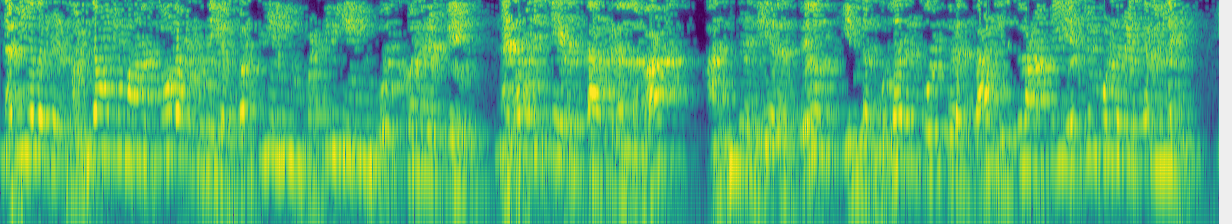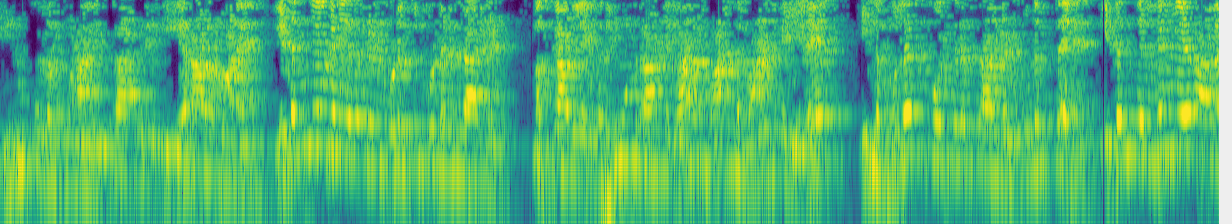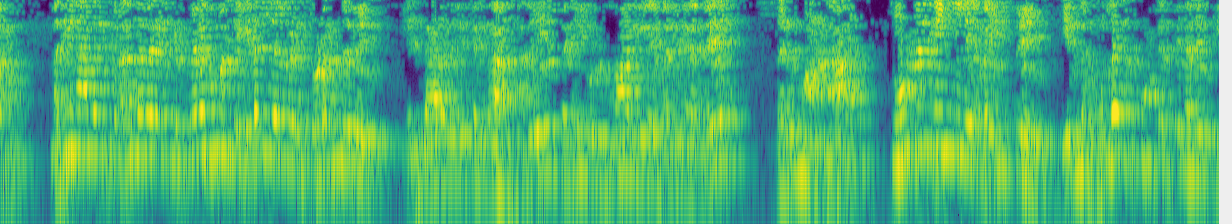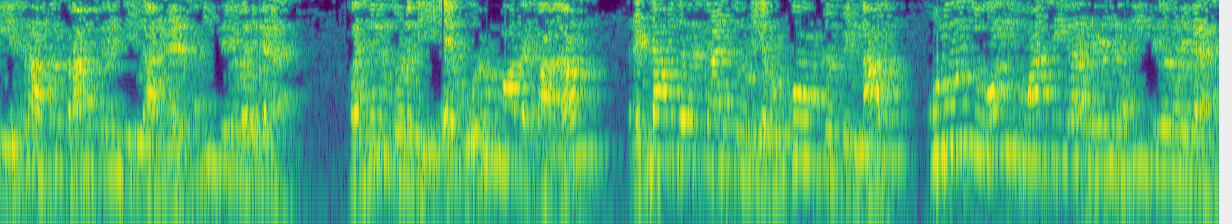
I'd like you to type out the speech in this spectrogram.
நபி அவர்கள் மனிதாபிமானத்தோடு அவர்களுடைய பசியையும் பட்டினியையும் போக்குவதற்கு நடவடிக்கை எடுத்தார்கள் அல்லவா? அந்த நேரத்தில் இந்த முதல் கோத்திரத்தால் இஸ்லாத்தை ஏற்றுக்கொள்ள வைக்கவில்லை. இன்னும் சொல்ல போனால் இஸ்லாத்திற்கு ஏராளமான இடைஞ்சல்களை அவர்கள் கொடுத்துக் கொண்டிருந்தார்கள். மக்காவிலே பதிமூன்று ஆண்டு காலம் வாழ்ந்த வாழ்க்கையிலே இந்த முதல் கோத்திரத்தார்கள் கொடுத்த இடைஞ்சல்கள் ஏராளம். மதீனாவிற்கு வந்ததற்கு பிறகு அந்த இடைஞ்சல்கள் தொடர்ந்தது. எந்த அளவிற்கு என்றால் அதே சரி உட்காரிலே வருகிறது. பெருமானார் தொழுகையிலே வைத்து இந்த முதல் கூட்டத்தினருக்கு எதிராக பிரார்த்தனை செய்தார்கள். ஹதீஸிலே வருகிறார் பதில் தொழுகையிலே ஒரு மாத காலம் இரண்டாவது ரக்காயத்தினுடைய ருக்குவுக்கு பின்னால் குனூத்து ஓய்வு துவா செய்கிறார்கள் என்று ஹதீஸிலே வருகிறார்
